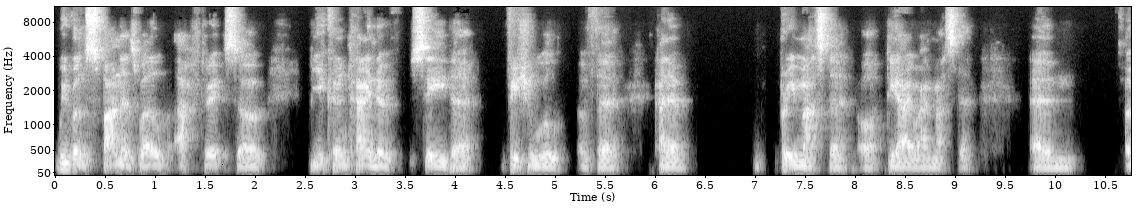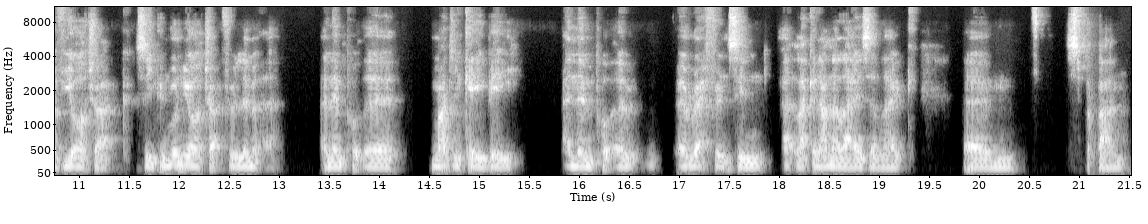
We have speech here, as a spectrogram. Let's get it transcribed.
we run span as well after it so you can kind of see the visual of the kind of pre-master or diy master um, of your track so you can run your track through a limiter and then put the magic ab and then put a, a reference in uh, like an analyzer like um, span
